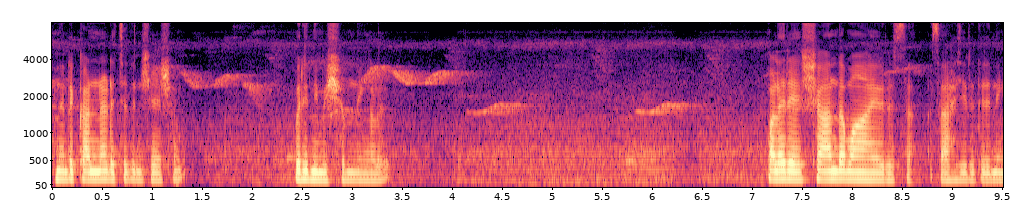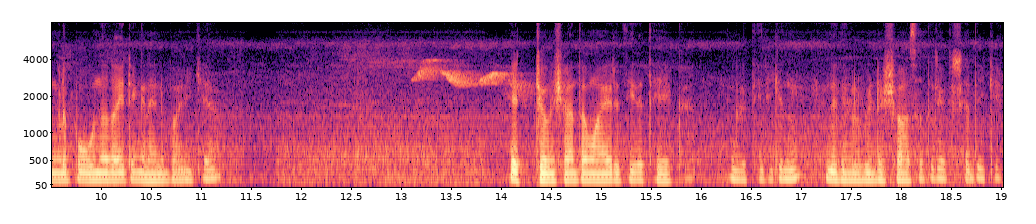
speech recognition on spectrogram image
എന്നിട്ട് കണ്ണടച്ചതിന് ശേഷം ഒരു നിമിഷം നിങ്ങൾ വളരെ ശാന്തമായ ഒരു സാഹചര്യത്തിൽ നിങ്ങൾ പോകുന്നതായിട്ട് എങ്ങനെ അനുമാനിക്കുക. ഏറ്റവും ശാന്തമായൊരു തീരത്തേക്ക് നിങ്ങൾ തിരിക്കുന്നു ഇന്ന് നിങ്ങൾ വീണ്ടും ശ്വാസത്തിലേക്ക് ശ്രദ്ധിക്കുക.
